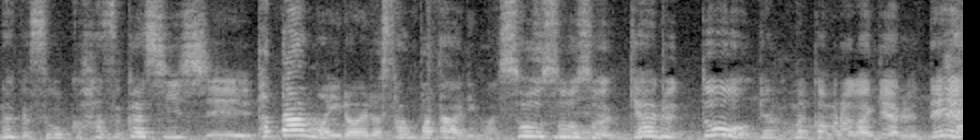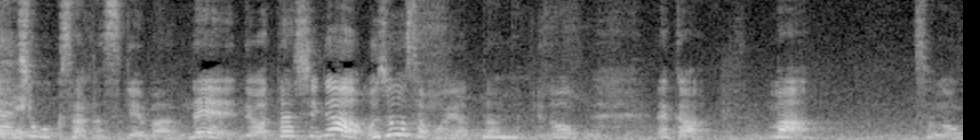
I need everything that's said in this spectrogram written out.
なんかすごく恥ずかしいし。パターンもいろいろ3パターンありましたそうそうそう。ギャルと中村がギャルではい。諸国さんがスケバンで。で私がお嬢様をやったんだけど、なんかまあその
